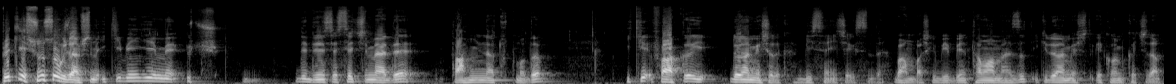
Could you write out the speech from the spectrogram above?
Peki şunu soracağım şimdi 2023 dediğiniz seçimlerde tahminler tutmadı. İki farklı dönem yaşadık bir sene içerisinde. Bambaşka birbirine tamamen zıt iki dönem yaşadık ekonomik açıdan.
